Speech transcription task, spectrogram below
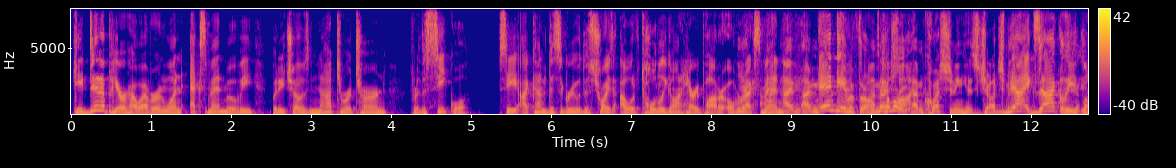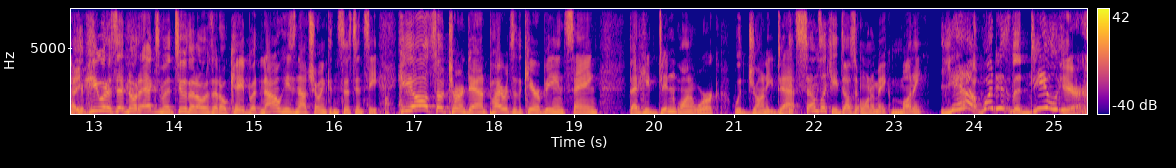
He did appear, however, in one X Men movie, but he chose not to return for the sequel. See, I kind of disagree with his choice. I would have totally gone Harry Potter over X Men I'm- I'm- and Game of Thrones. I'm Come actually- on. I'm questioning his judgment. Yeah, exactly. Like- if he would have said no to X Men too, then I would have said okay. But now he's not showing consistency. He also turned down Pirates of the Caribbean, saying that he didn't want to work with Johnny Depp. It sounds like he doesn't want to make money. yeah, what is the deal here?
